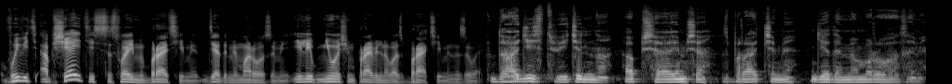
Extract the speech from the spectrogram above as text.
вы ведь общаетесь со своими братьями, Дедами Морозами, или не очень правильно вас братьями называть? Да, действительно, общаемся с братьями, Дедами Морозами.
